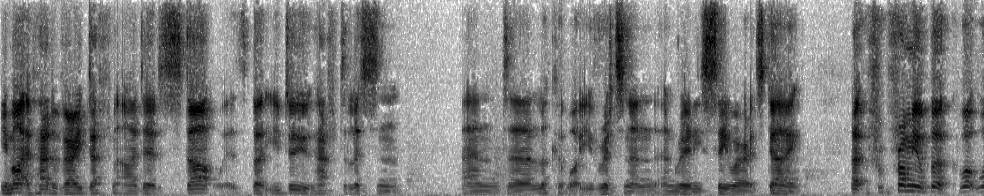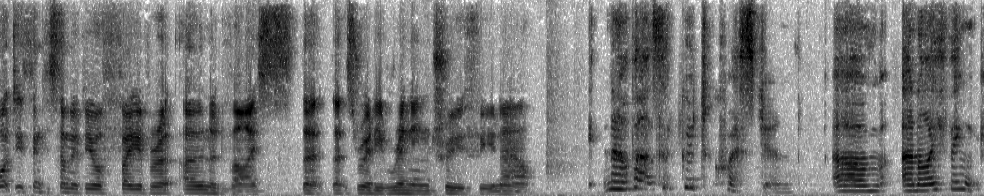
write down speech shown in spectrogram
You might have had a very definite idea to start with, but you do have to listen and uh, look at what you've written and, and really see where it's going. Uh, from your book, what, what do you think is some of your favourite own advice that, that's really ringing true for you now? Now that's a good question, um, and I think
